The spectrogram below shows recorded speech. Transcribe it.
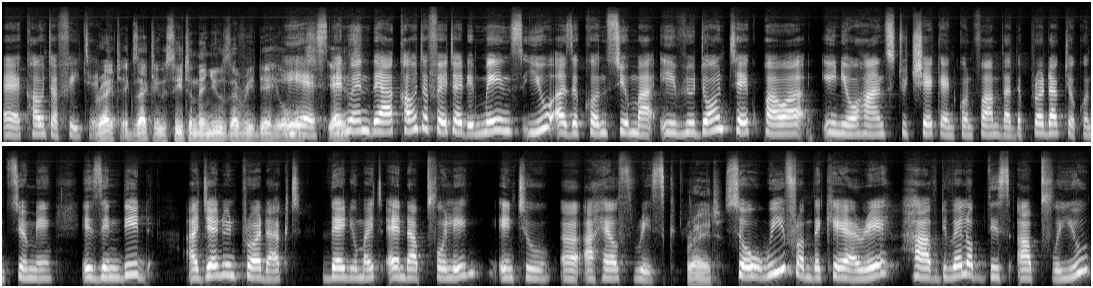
uh, counterfeited. right, exactly. We see it in the news every day. Almost. Yes. and when they are counterfeited, it means you as a consumer, if you don't take power in your hands to check and confirm that the product you're consuming is indeed a genuine product, then you might end up falling into uh, a health risk. right, So we from the KRA have developed this app for you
